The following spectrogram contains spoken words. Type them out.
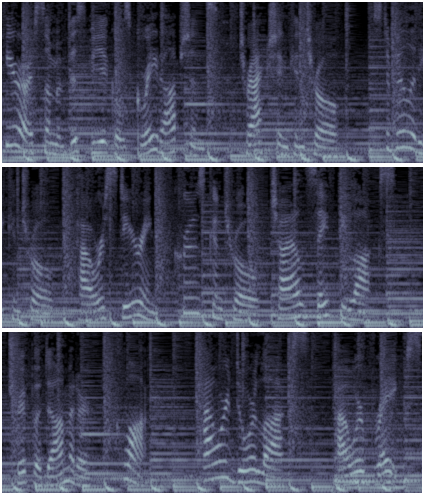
Here are some of this vehicle's great options. Traction control, stability control, power steering, cruise control, child safety locks, trip odometer, clock, power door locks, power brakes,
